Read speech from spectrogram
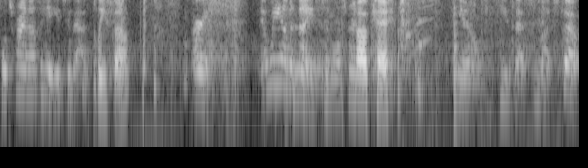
We'll try not to hit you too bad. Please don't. All right. And we have a knife, and we'll try not Okay. to, you know, use that too much. So,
